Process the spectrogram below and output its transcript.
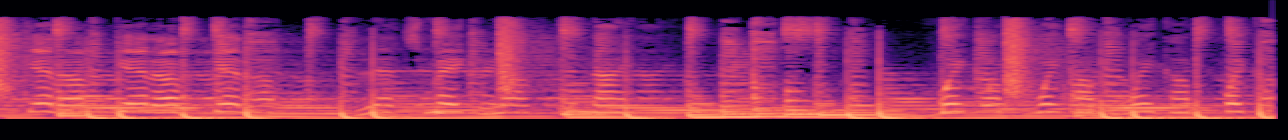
Up, get up, get up, get up. Let's make love tonight. Wake up, wake up, wake up, wake up.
